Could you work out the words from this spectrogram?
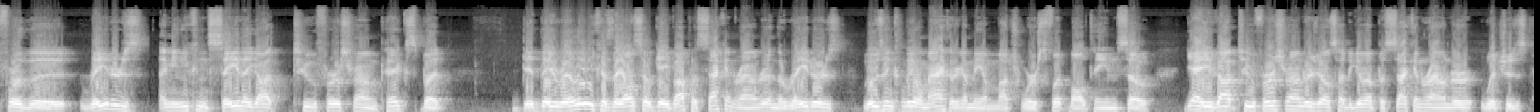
for the Raiders, I mean, you can say they got two first round picks, but did they really? Because they also gave up a second rounder, and the Raiders losing Khalil Mack, they're going to be a much worse football team. So, yeah, you got two first rounders. You also had to give up a second rounder, which is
